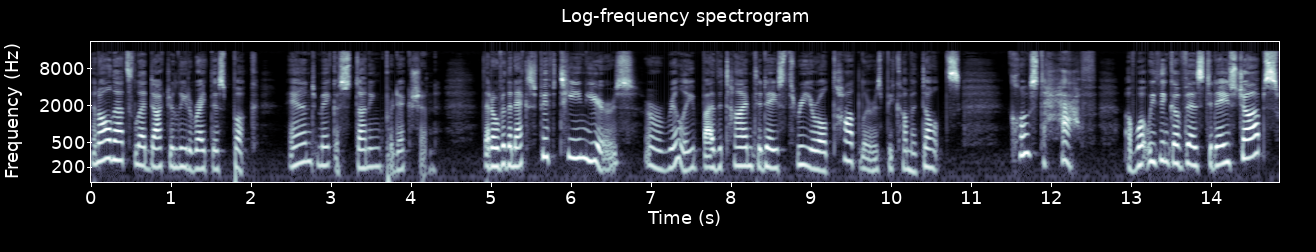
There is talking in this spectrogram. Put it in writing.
And all that's led Dr. Lee to write this book and make a stunning prediction that over the next 15 years, or really by the time today's three year old toddlers become adults, close to half of what we think of as today's jobs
